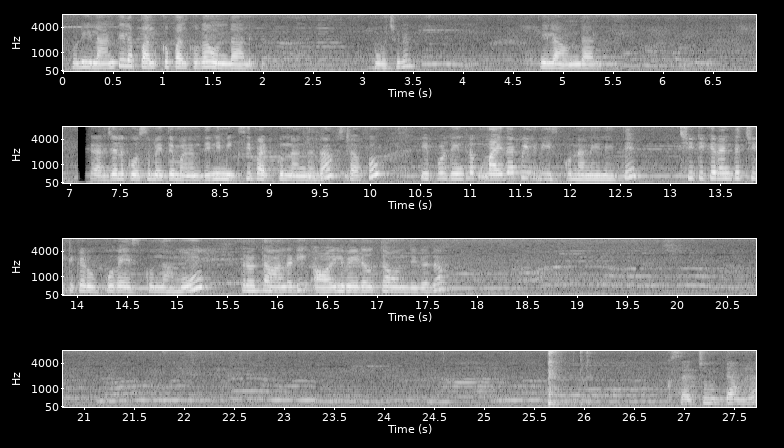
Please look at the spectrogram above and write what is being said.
ఇప్పుడు ఇలాంటి ఇలా పలుకు పలుకుగా ఉండాలి. చూడండి. ఇలా ఉండాలి. గర్జల కోసం అయితే మనం దీన్ని మిక్సీ పట్టుకున్నాం కదా స్టఫ్. ఇప్పుడు దీంట్లో మైదా పిండి తీసుకున్నాను నేనైతే. చిటికెడ అంటే చిటికెడ ఉప్పు వేసుకుందాము. తర్వాత ఆల్రెడీ ఆయిల్ వేడవుతూ ఉంది కదా. ఒకసారి చూద్దాము.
